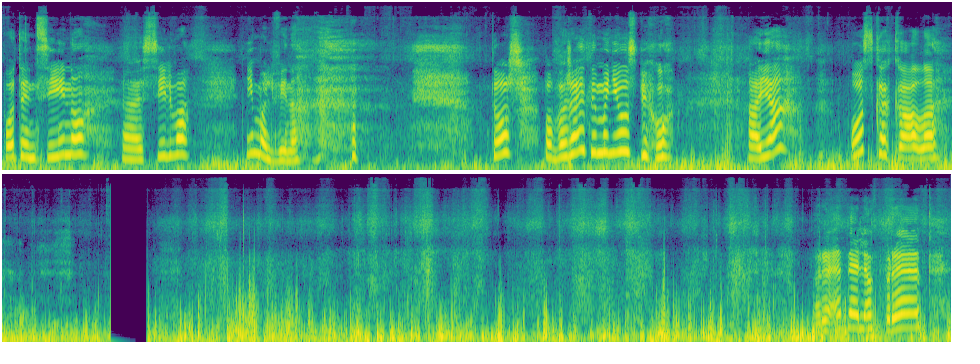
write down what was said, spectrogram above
потенційно е, сільва і мальвіна. Тож, побажайте мені успіху. А я поскакала. Ределя Еля, вперед.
